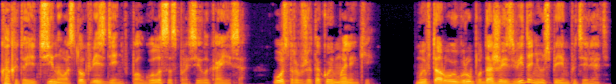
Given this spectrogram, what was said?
— Как это идти на восток весь день? — в полголоса спросила Каиса. — Остров же такой маленький. Мы вторую группу даже из вида не успеем потерять.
